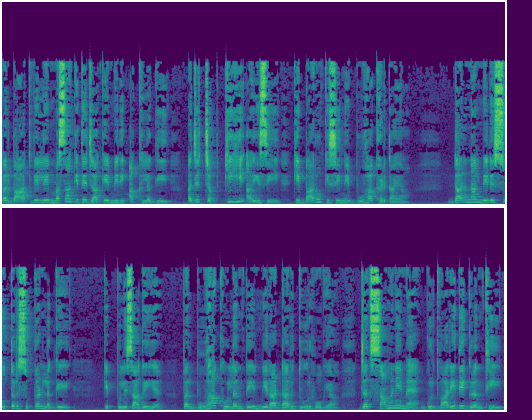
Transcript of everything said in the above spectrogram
ਪਰ ਬਾਤ ਵੇਲੇ ਮਸਾਂ ਕਿਤੇ ਜਾ ਕੇ ਮੇਰੀ ਅੱਖ ਲੱਗੀ। ਅਜੇ ਚਪਕੀ ਹੀ ਆਈ ਸੀ ਕਿ ਬਾਹਰੋਂ ਕਿਸੇ ਨੇ ਬੂਹਾ ਖੜਕਾਇਆ। ਡਰ ਨਾਲ ਮੇਰੇ ਸੋਤਰ ਸੁੱਕਣ ਲੱਗੇ ਕਿ ਪੁਲਿਸ ਆ ਗਈ ਹੈ। ਪਰ ਬੂਹਾ ਖੋਲਣ ਤੇ ਮੇਰਾ ਡਰ ਦੂਰ ਹੋ ਗਿਆ। ਜਦ ਸਾਹਮਣੇ ਮੈਂ ਗੁਰਦੁਆਰੇ ਦੇ ਗ੍ਰੰਥੀ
